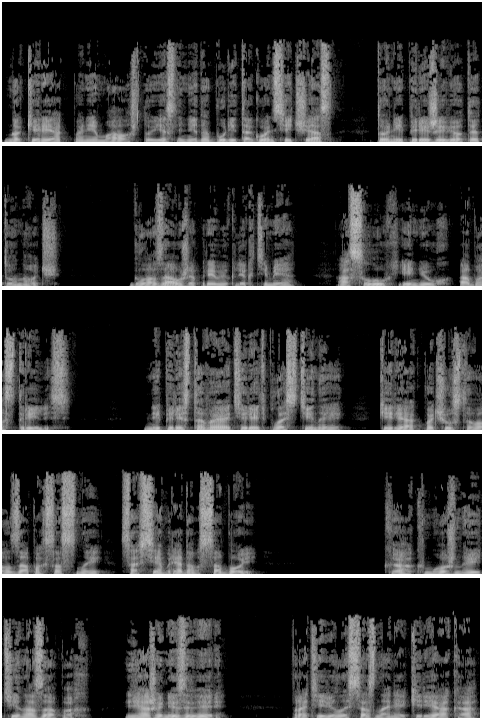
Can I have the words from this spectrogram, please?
Но Кириак понимал, что если не добудет огонь сейчас, то не переживет эту ночь. Глаза уже привыкли к тьме, а слух и нюх обострились. Не переставая тереть пластины, Кириак почувствовал запах сосны совсем рядом с собой. «Как можно идти на запах? Я же не зверь!» Противилось сознание Кириака,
